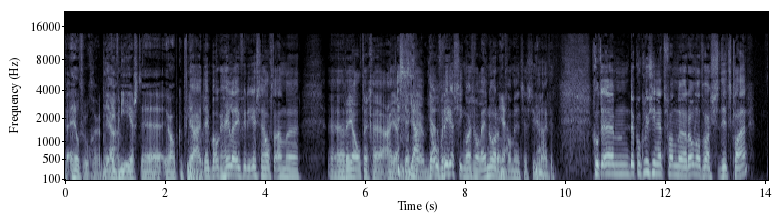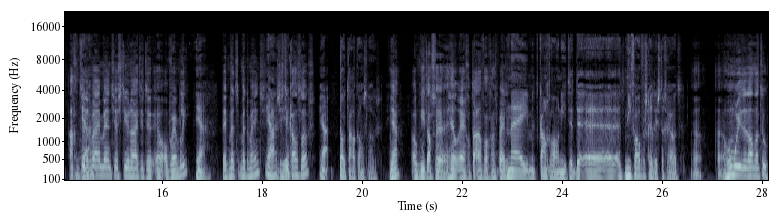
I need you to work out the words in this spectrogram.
heel vroeger. Ja. Een van die eerste Europa Cup finales. Ja, hij deed me ook heel even de eerste helft aan uh, Real tegen Ajax. Denk, ja, de overheersing was wel enorm van Manchester United. Goed, um, de conclusie net van uh, Ronald was, dit is klaar. 28 mei Manchester United uh, op Wembley. Ja. Ben je het met, met hem eens? Ja, Is het kansloos? Ja, totaal kansloos. Ja. Ook niet als ze heel erg op de aanval gaan spelen? Nee, het kan gewoon niet. De, het niveauverschil is te groot. Ja. hoe moet je er dan naartoe?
